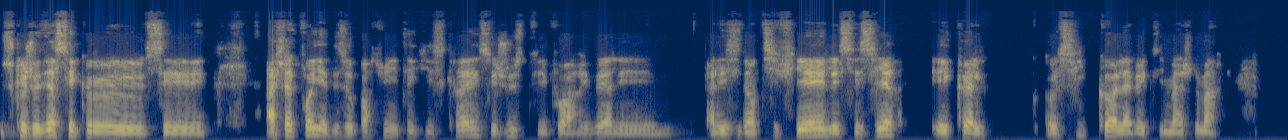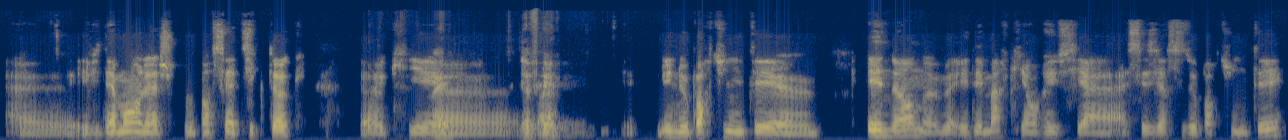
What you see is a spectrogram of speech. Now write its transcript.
ce que je veux dire, c'est que c'est à chaque fois, il y a des opportunités qui se créent. C'est juste, il faut arriver à les, à les identifier, les saisir et qu'elles aussi collent avec l'image de marque. Euh, évidemment, là, je peux penser à TikTok, qui est une opportunité énorme et des marques qui ont réussi à, à saisir ces opportunités.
